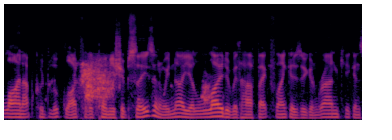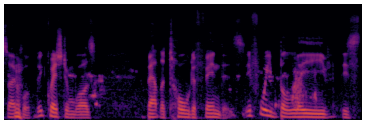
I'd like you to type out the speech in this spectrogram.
lineup could look like for the Premiership season, we know you're loaded with halfback flankers who can run, kick, and so hmm. forth. Big question was about the tall defenders. If we believe this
